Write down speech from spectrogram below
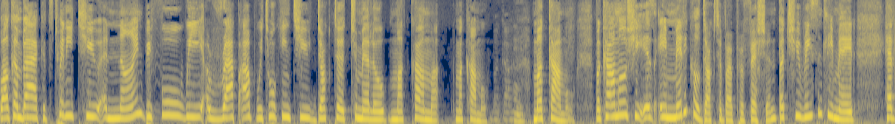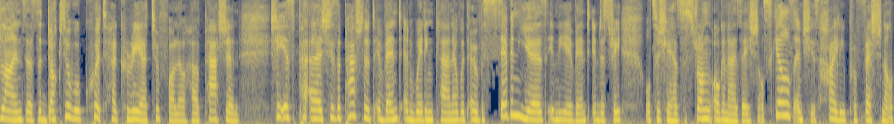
Welcome back. It's 22 and 9. Before we wrap up, we're talking to Dr. Tumelo Makama. Makamo. Makamu. Makamu, she is a medical doctor by profession, but she recently made headlines as the doctor will quit her career to follow her passion. She is uh, she's a passionate event and wedding planner with over seven years in the event industry. Also, she has strong organizational skills and she is highly professional.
